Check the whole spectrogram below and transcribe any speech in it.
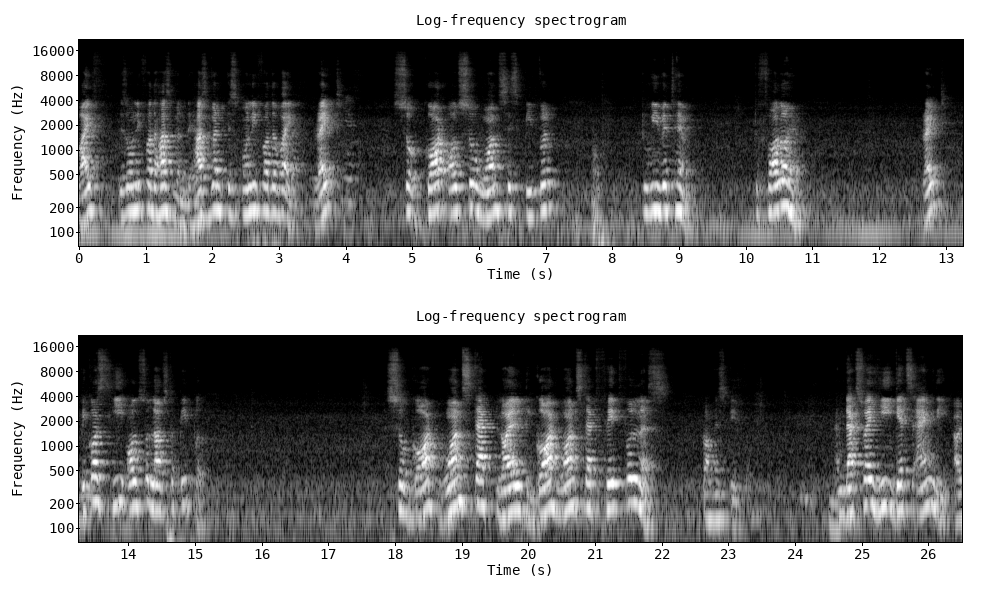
wife is only for the husband the husband is only for the wife right so god also wants his people to be with him to follow him right because he also loves the people so god wants that loyalty god wants that faithfulness from his people and that's why he gets angry or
